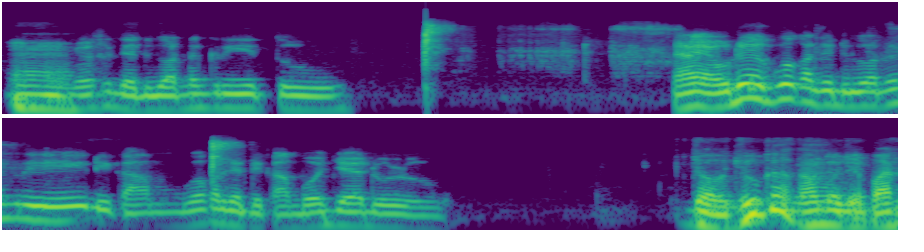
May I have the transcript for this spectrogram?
Hmm. gue kerja di luar negeri itu ya ya udah gue kerja di luar negeri di kam gue kerja di Kamboja dulu Jauh juga kamu Jadi- Japan.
